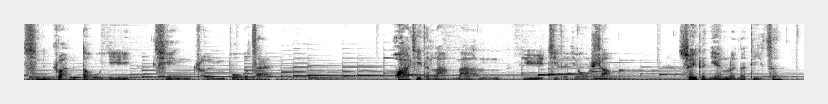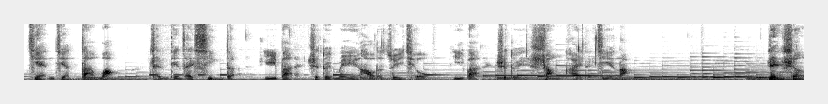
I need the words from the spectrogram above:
星转斗移，青春不在。花季的浪漫，雨季的忧伤，随着年轮的递增，渐渐淡忘，沉淀在心的一半是对美好的追求，一半是对伤害的接纳。人生。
